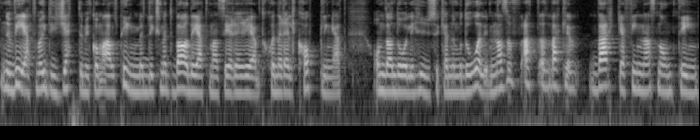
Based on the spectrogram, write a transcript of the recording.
nu vet man ju inte jättemycket om allting men liksom inte bara det att man ser en rent generell koppling att om du har en dålig hud så kan du må dåligt men alltså att, att verkligen verkar finnas någonting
